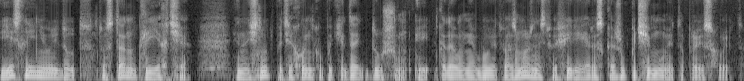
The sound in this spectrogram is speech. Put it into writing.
если и не уйдут, то станут легче и начнут потихоньку покидать душу. И когда у меня будет возможность в эфире, я расскажу, почему это происходит.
